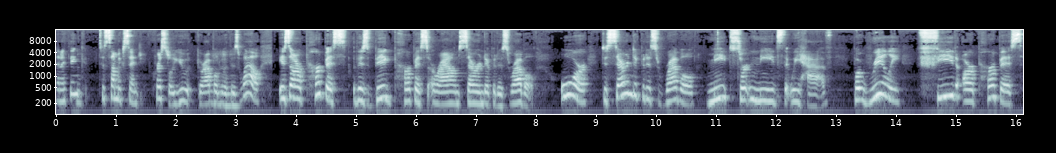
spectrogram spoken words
And I think to some extent, Crystal, you grappled with Mhm. as well, is our purpose, this big purpose around Serendipitous Rebel? Or does Serendipitous Rebel meet certain needs that we have, but really feed our purpose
